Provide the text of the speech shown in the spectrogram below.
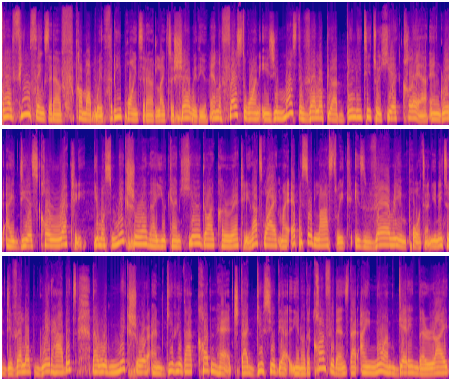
There are a few things that I've come up with, three points that I'd like to share with you. And the first one is you must develop your ability to hear clear and great ideas correctly. You must make sure that you can hear God correctly. That's why my episode last week is very important. You need to develop great habits that would make sure and give you that cutting edge that gives you the you know the confidence that I know I'm getting the right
